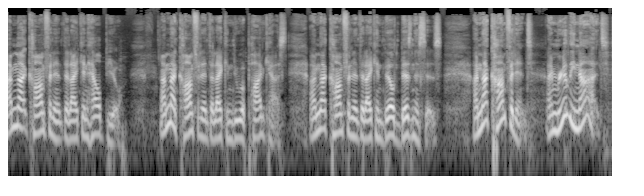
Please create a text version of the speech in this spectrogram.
I'm not confident that I can help you. I'm not confident that I can do a podcast. I'm not confident that I can build businesses. I'm not confident. I'm really not.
